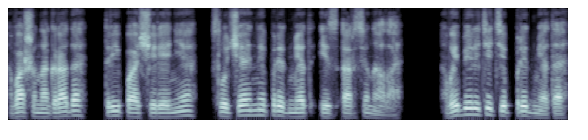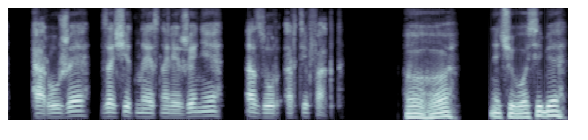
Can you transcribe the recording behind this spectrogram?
Ваша награда – три поощрения, случайный предмет из арсенала. Выберите тип предмета – оружие, защитное снаряжение, азур-артефакт. Ого, ничего себе.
